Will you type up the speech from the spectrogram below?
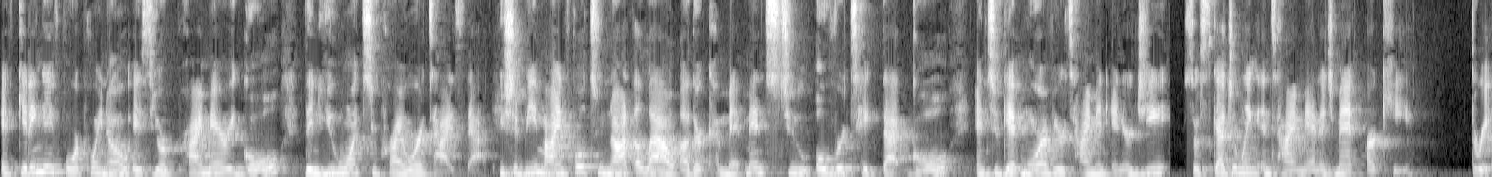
If getting a 4.0 is your primary goal, then you want to prioritize that. You should be mindful to not allow other commitments to overtake that goal and to get more of your time and energy. So, scheduling and time management are key. Three,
